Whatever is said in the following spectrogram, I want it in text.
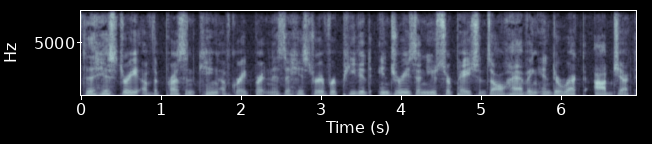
The history of the present King of Great Britain is a history of repeated injuries and usurpations, all having in direct object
